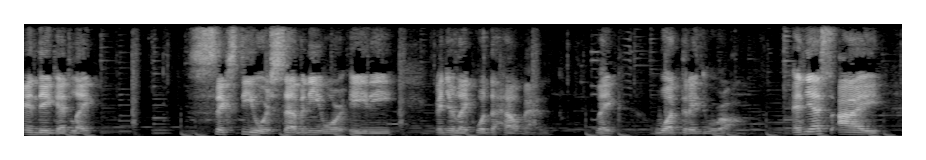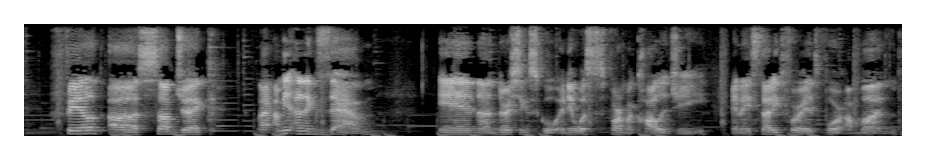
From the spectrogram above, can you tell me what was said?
and they get like 60 or 70 or 80 and you're like what the hell man? Like what did i do wrong? And yes i failed a subject i mean an exam in uh, nursing school and it was pharmacology and i studied for it for a month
